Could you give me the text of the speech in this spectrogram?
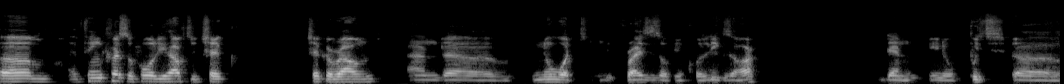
Um, I think first of all, you have to check check around and uh, know what the prices of your colleagues are. Then you know, put uh,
